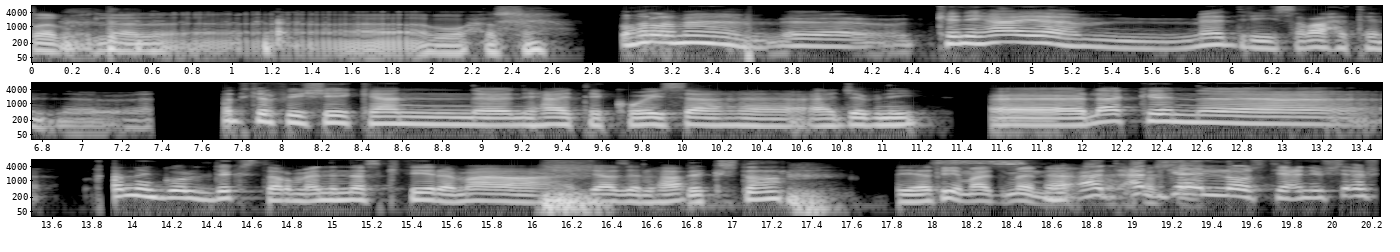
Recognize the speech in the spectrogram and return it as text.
طيب لا, لا آه، أبو حصه والله ما آه، كنهاية ما أدري صراحة آه، أذكر في شيء كان نهايته كويسة آه، أعجبني. آه، لكن آه، خلينا نقول Dexter مع إن الناس كثيرة ما جاز لها. Dexter؟ yes في Mad Men. آه، اد اد قايل Lost يعني وش وش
